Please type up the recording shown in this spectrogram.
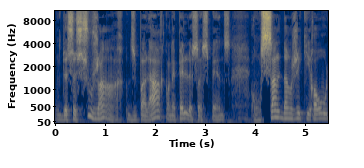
de ce sous-genre du polar qu'on appelle le suspense. On sent le danger qui rôde,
